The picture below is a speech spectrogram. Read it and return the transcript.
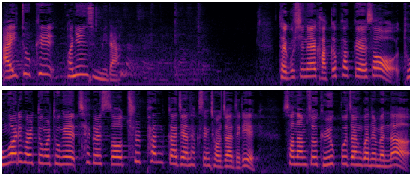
아이토크 권윤수입니다. 대구 시내 각급 학교에서 동아리 활동을 통해 책을 써 출판까지 한 학생 저자들이 서남수 교육부 장관을 만나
